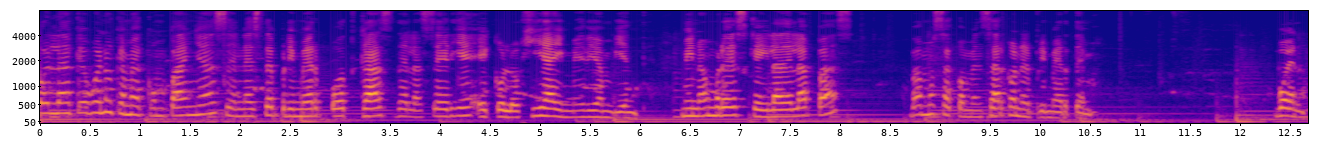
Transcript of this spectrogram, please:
Hola, qué bueno que me acompañas en este primer podcast de la serie Ecología y Medio Ambiente. Mi nombre es Keila de la Paz. Vamos a comenzar con el primer tema. Bueno,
